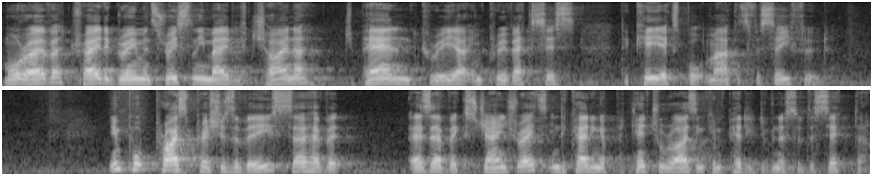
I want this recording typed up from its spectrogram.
Moreover, trade agreements recently made with China, Japan and Korea improve access to key export markets for seafood. Input price pressures have eased, so have as have exchange rates, indicating a potential rise in competitiveness of the sector.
